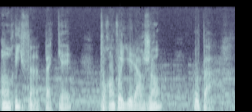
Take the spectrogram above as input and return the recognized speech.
Henri fait un paquet pour envoyer l'argent au bar.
